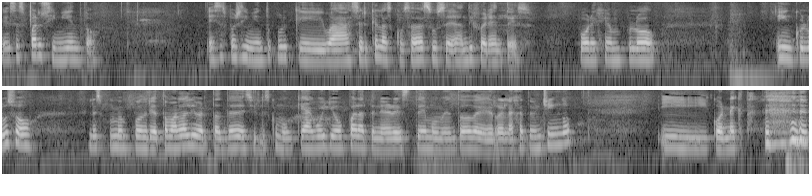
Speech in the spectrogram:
ese esparcimiento. Ese esparcimiento porque va a hacer que las cosas sucedan diferentes. Por ejemplo, incluso les me podría tomar la libertad de decirles como qué hago yo para tener este momento de relájate un chingo y conecta.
